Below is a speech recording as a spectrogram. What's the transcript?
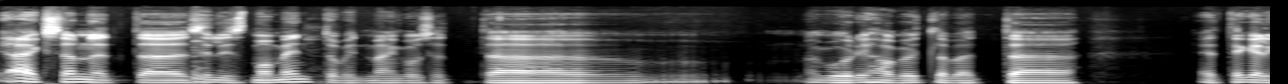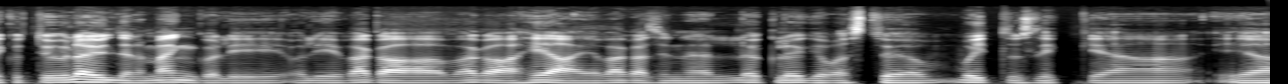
jaa, eks see on need äh, sellised momentumid mängus, et äh, nagu Riho ka ütleb, et äh, et tegelikult ju üleüldine mäng oli, oli väga, väga hea ja väga selline löök löögi vastu ja võitluslik ja, ja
